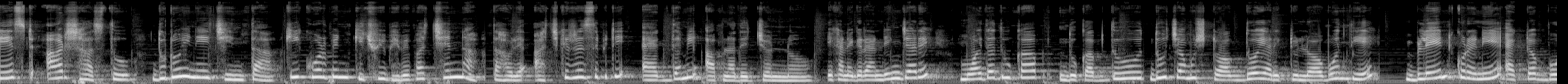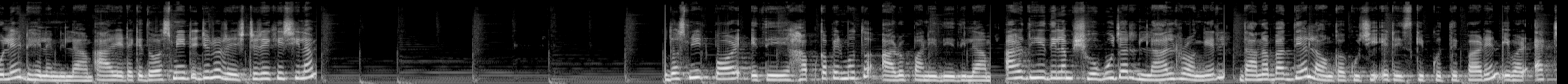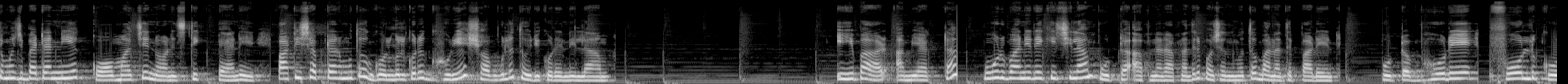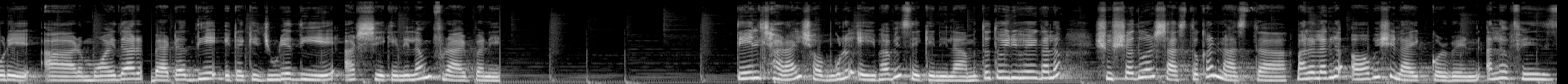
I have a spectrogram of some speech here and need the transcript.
Test আর স্বাস্থ্য দুটোই নিয়ে চিন্তা। কি করবেন কিছুই ভেবে পাচ্ছেন না? তাহলে আজকের রেসিপিটি একদমই আপনাদের জন্য। এখানে গ্রাইন্ডিং জারে ময়দা দু কাপ দু কাপ দুধ, দু চামচ টক দই আর একটু লবণ দিয়ে ব্লেন্ড করে নিয়ে একটা বোলে ঢেলে নিলাম। আর এটাকে দশ মিনিটের জন্য রেস্টে রেখেছিলাম। দশ মিনিট পর এতে হাফ কাপের মতো আরও পানি দিয়ে দিলাম। আর দিয়ে দিলাম সবুজ আর লাল রঙের দানাবাদ দেওয়া লঙ্কা কুচি। এটা স্কিপ করতে পারেন। এবার এক চামচ ব্যাটার নিয়ে কম আছে ননস্টিক প্যানে পাটি সাপটার মতো গোল গোল করে ঘুরিয়ে সবগুলো তৈরি করে নিলাম। এবার আমি একটা পুর বানিয়ে রেখেছিলাম। পুরটা আপনারা আপনাদের পছন্দ মতো বানাতে পারেন। পুরটা ভরে ফোল্ড করে আর ময়দার ব্যাটার দিয়ে এটাকে জুড়ে দিয়ে আর সেকে নিলাম ফ্রাই প্যানে তেল ছাড়াই সবগুলো এইভাবে সেকে নিলাম। তো তৈরি হয়ে গেল সুস্বাদু আর স্বাস্থ্যকর নাস্তা। ভালো লাগলে অবশ্যই লাইক করবেন। আল্লাহ হাফিজ।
